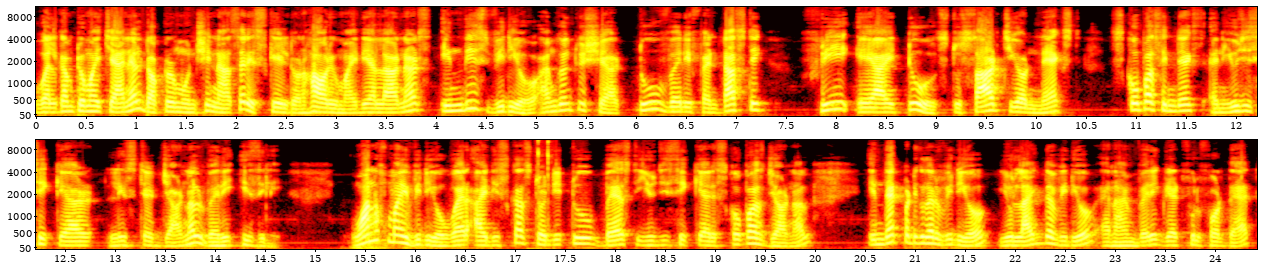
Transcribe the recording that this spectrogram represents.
Welcome to my channel Dr. Munshi Naser Skilltone. How are you my dear learners? In this video I'm going to share two very fantastic free AI tools to search your next Scopus Index and UGC Care listed journal very easily. One of my video where I discussed 22 best UGC Care Scopus journal. In that particular video you liked the video and I am very grateful for that.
